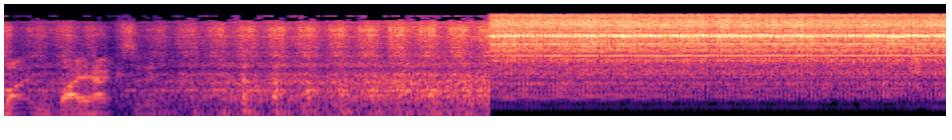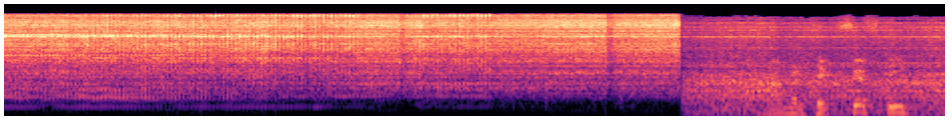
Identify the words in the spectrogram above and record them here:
button by accident. I'm going to take 50.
